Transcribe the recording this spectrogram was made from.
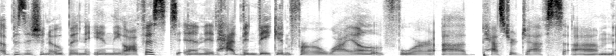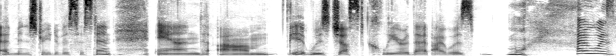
a position open in the office, t- and it had been vacant for a while for uh, Pastor Jeff's um, administrative assistant. And um, it was just clear that I was more. I was.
